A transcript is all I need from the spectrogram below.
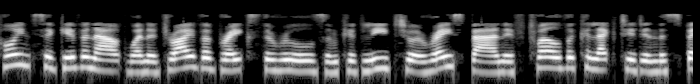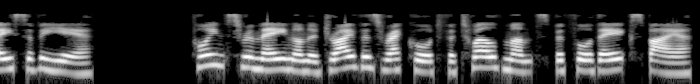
Points are given out when a driver breaks the rules and could lead to a race ban if 12 are collected in the space of a year. Points remain on a driver's record for 12 months before they expire.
